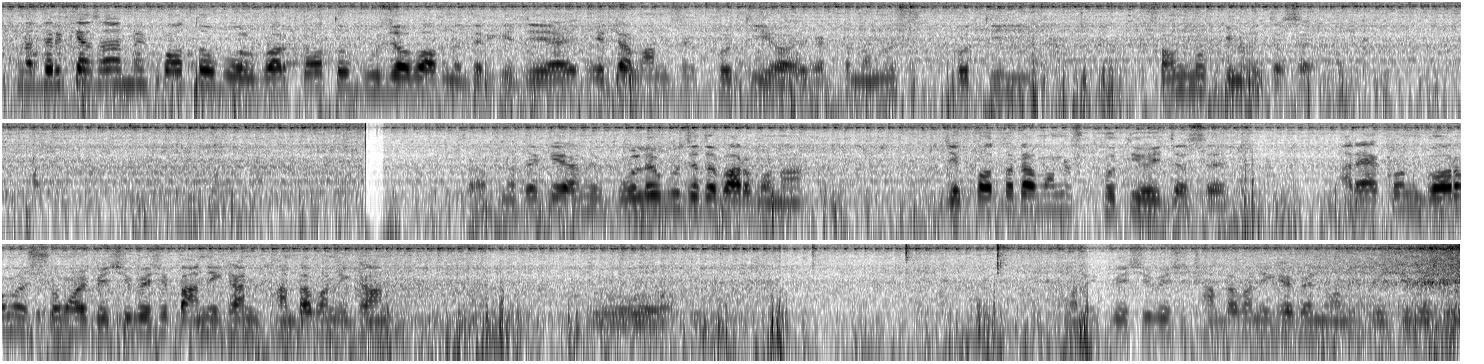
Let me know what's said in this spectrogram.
আপনাদের কাছে আমি কত বলব আর কত বুঝাবো আপনাদেরকে যে এটা মানুষের ক্ষতি হয়, একটা মানুষ ক্ষতি সম্মুখীন হইতেছে। আপনাদেরকে আমি বলে বুঝাতে পারব না যে কতটা মানুষ ক্ষতি হইতেছে। আর এখন গরমের সময় বেশি বেশি পানি খান, ঠান্ডা পানি খান। তো অনেক বেশি বেশি ঠান্ডা পানি খাবেন, অনেক বেশি বেশি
